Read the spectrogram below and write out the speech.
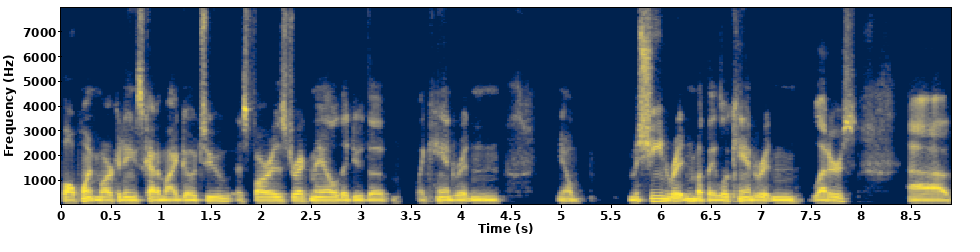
ballpoint marketing is kind of my go-to as far as direct mail. They do the like handwritten, you know, machine written, but they look handwritten letters. Uh,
